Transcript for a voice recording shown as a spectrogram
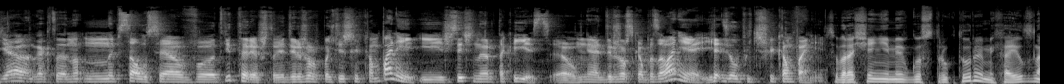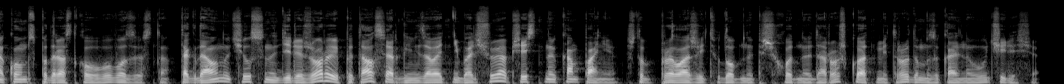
Я как-то написал у себя в Твиттере, что я дирижер политических компаний, и частично, наверное, так и есть. Э, у меня дирижерское образование, и я делал политические компании. С обращениями в госструктуры Михаил знаком с подросткового возраста. Тогда он учился на дирижера и пытался организовать небольшую общественную кампанию, чтобы проложить удобную пешеходную дорожку от метро до музыкального училища.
